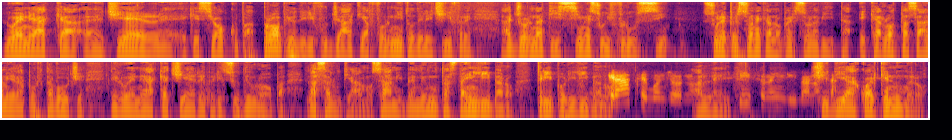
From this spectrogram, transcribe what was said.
l'UNHCR eh, che si occupa proprio di rifugiati ha fornito delle cifre aggiornatissime sui flussi sulle persone che hanno perso la vita e Carlotta Sami è la portavoce dell'UNHCR per il Sud Europa. La salutiamo. Sami, benvenuta. Sta in Libano, Tripoli, Libano. Grazie, buongiorno. A lei. Sì, sono in Libano. Ci dia qualche numero.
